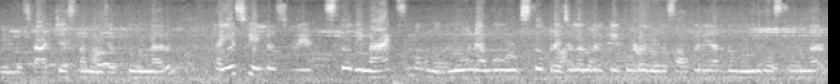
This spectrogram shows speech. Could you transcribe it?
వీళ్ళు స్టార్ట్ చేస్తామని చెప్తూ ఉన్నారు. హైయెస్ట్ ఇంట్రెస్ట్ రేట్స్తో ది మ్యాక్సిమం లోన్ అమౌంట్స్తో ప్రజలందరికీ కూడా వీళ్ళు సౌకర్యార్థం ముందుకు వస్తూ ఉన్నారు.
